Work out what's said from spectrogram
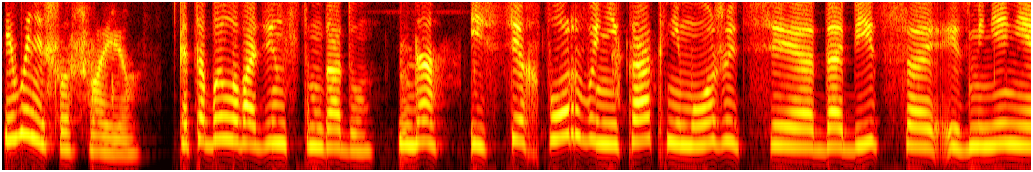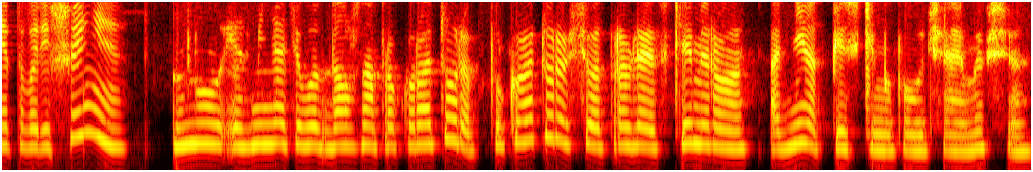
и вынесла свое. Это было в 2011 году? Да. И с тех пор вы никак не можете добиться изменения этого решения? Ну, изменять его должна прокуратура. Прокуратура все отправляет в Кемерово. Одни отписки мы получаем, и все.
